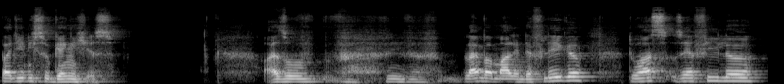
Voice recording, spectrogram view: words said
bei dir nicht so gängig ist. Also bleiben wir mal in der Pflege. Du hast sehr viele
